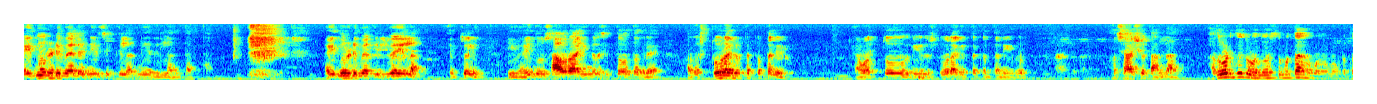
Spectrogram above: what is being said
ಐದ್ನೂರು ಅಡಿ ಮೇಲೆ ನೀರು ಸಿಕ್ಕಿಲ್ಲ ನೀರಿಲ್ಲ ಅಂತ ಅರ್ಥ. ಐದ್ನೂರು ಅಡಿ ಮೇಲೆ ಇಲ್ವೇ ಇಲ್ಲ ಆ್ಯಕ್ಚುಲಿ ಈಗ ಐದ್ನೂರು ಸಾವಿರ ಹಿಂಗೆಲ್ಲ ಸಿಗ್ತಾವ ಅಂತಂದ್ರೆ ಅದು ಸ್ಟೋರ್ ಆಗಿರ್ತಕ್ಕಂಥ ನೀರು. ಯಾವತ್ತೂ ನೀರು ಸ್ಟೋರ್ ಆಗಿರ್ತಕ್ಕಂಥ ನೀರು ಶಾಶ್ವತ ಅಲ್ಲ. ಅದು ನೋಡ್ತಿದ್ರು ಒಂದು ವರ್ಷದ ಮತ್ತ ಮತ್ತ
